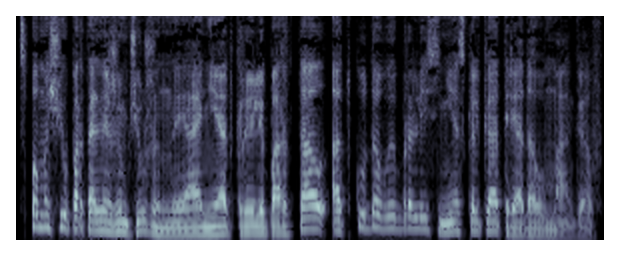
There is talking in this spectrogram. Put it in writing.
С помощью портальной жемчужины они открыли портал, откуда выбрались несколько отрядов магов.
